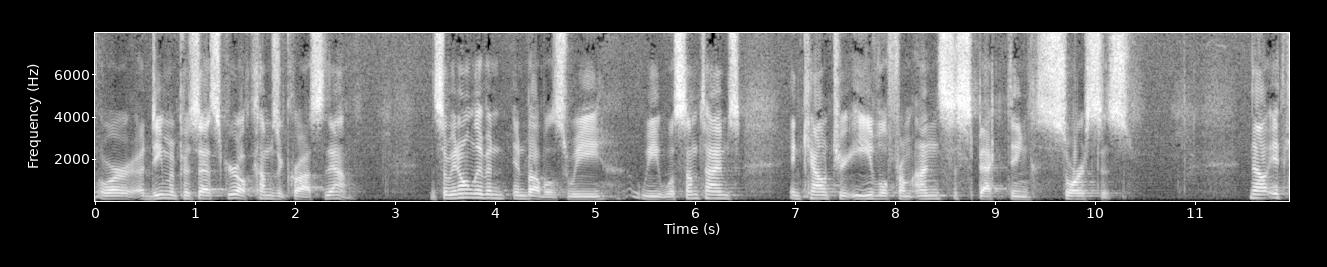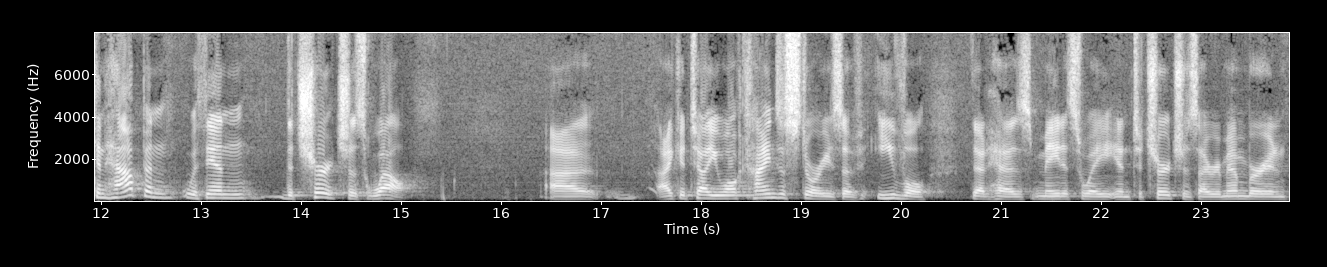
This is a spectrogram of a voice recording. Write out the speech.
or a demon possessed girl comes across them. And so we don't live in, in bubbles. We, we will sometimes encounter evil from unsuspecting sources. Now, it can happen within the church as well. Uh, I could tell you all kinds of stories of evil that has made its way into churches. I remember in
